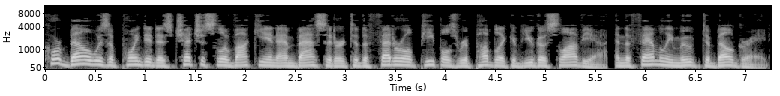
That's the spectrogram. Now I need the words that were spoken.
Korbel was appointed as Czechoslovakian ambassador to the Federal People's Republic of Yugoslavia, and the family moved to Belgrade.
